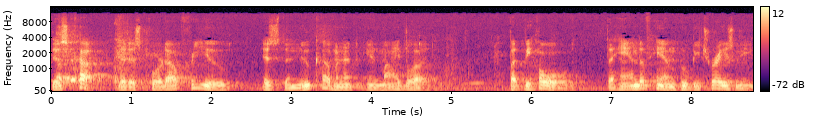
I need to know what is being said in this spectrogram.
This cup that is poured out for you is the new covenant in my blood. But behold, the hand of him who betrays me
